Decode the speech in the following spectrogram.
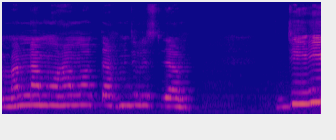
আমার নাম মোহাম্মদ তাহমিদুল ইসলাম। জীবনের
